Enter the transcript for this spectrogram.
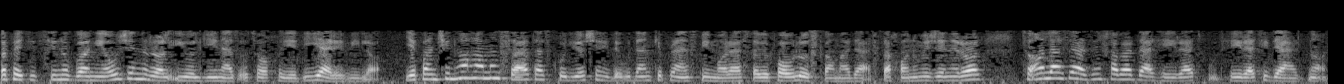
و پتیتسین و گانیا و ژنرال ایولگین از اتاقهای دیگر ویلا. یپانچین ها همان ساعت از کلیا شنیده بودند که پرنس بیمار است و به پاولوسک آمده است و خانم ژنرال تا آن لحظه از این خبر در حیرت بود. حیرتی دردناک.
